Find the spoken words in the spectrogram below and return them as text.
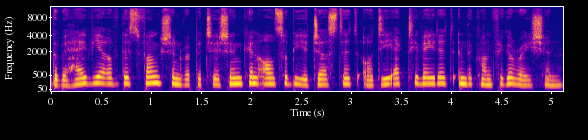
The behavior of this function repetition can also be adjusted or deactivated in the configuration.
